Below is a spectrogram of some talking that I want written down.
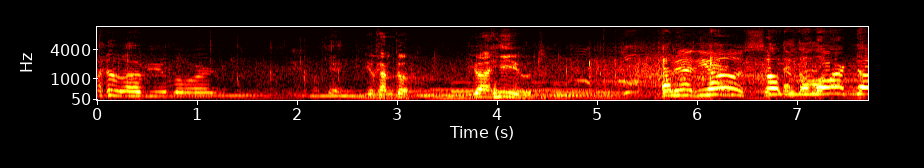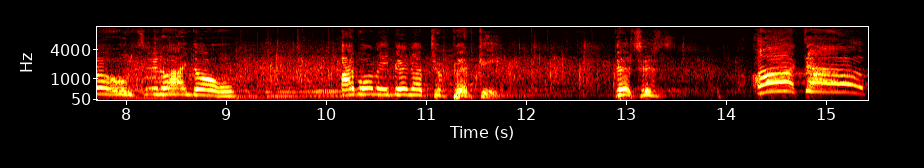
I love you, Lord. Okay, you can go. You are healed. Gloria a Dios. Only the Lord knows, and I know. I've only been up to 50. This is awesome!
